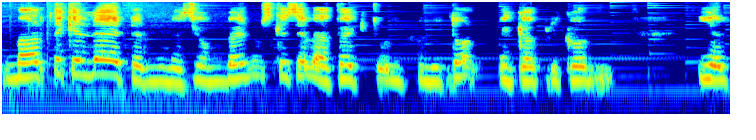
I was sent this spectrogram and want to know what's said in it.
Marte que es la determinación, Venus que es el afecto y Plutón en Capricornio. Y el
